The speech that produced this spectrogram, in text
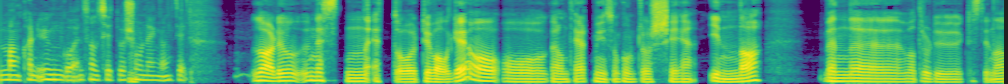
man kan unngå en sånn situasjon en gang til. Nå er det jo nesten ett år til valget, og, og garantert mye som kommer til å skje innen da. Men hva tror du, Kristina?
